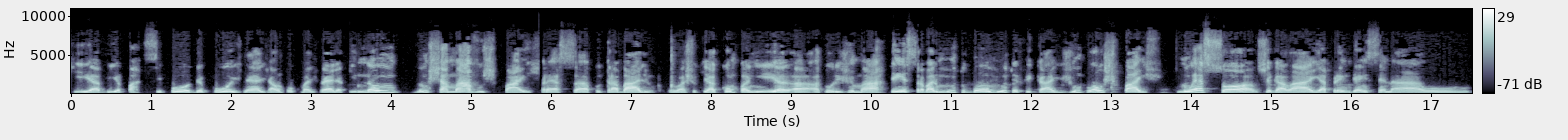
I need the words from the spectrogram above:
que a Bia participou depois, né, já um pouco mais velha, e não não chamava os pais para essa o trabalho. Eu acho que a companhia a Atores de Mar tem esse trabalho muito bom, muito eficaz junto aos pais. Não é só chegar lá e aprender a encenar ou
